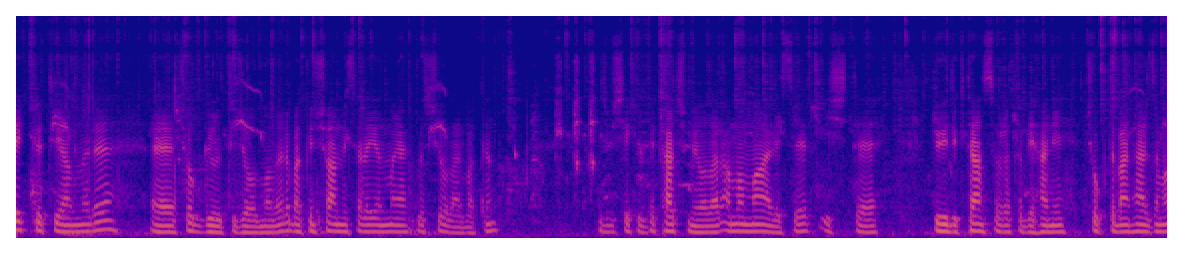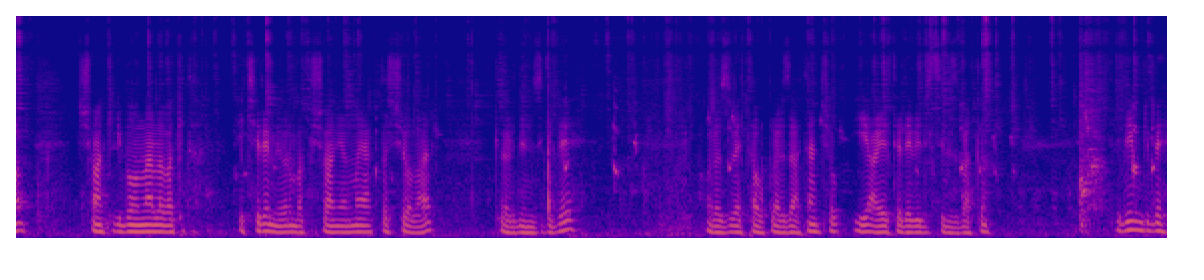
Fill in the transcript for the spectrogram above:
tek kötü yanları e, çok gürültücü olmaları. Bakın şu an mesela yanıma yaklaşıyorlar bakın. Hiçbir şekilde kaçmıyorlar ama maalesef işte büyüdükten sonra tabii hani çok da ben her zaman şu anki gibi onlarla vakit geçiremiyorum. Bakın şu an yanıma yaklaşıyorlar. Gördüğünüz gibi. Horoz ve tavukları zaten çok iyi ayırt edebilirsiniz bakın. Dediğim gibi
